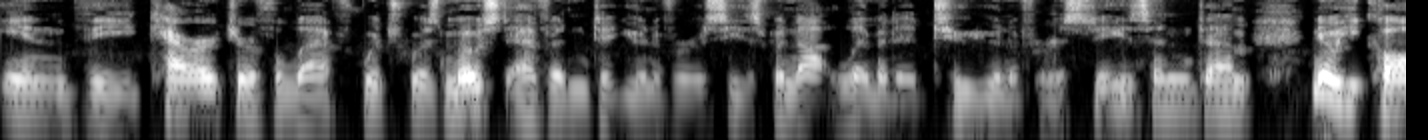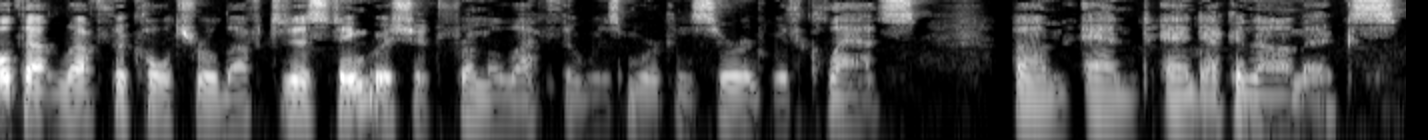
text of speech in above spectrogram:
in the character of the left, which was most evident at universities, but not limited to universities. And um, you know, he called that left the cultural left to distinguish it from a left that was more concerned with class um, and and economics.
